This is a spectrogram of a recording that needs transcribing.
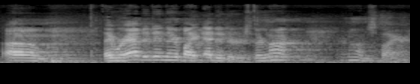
Um, they were added in there by editors. They're not, they're not inspired.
